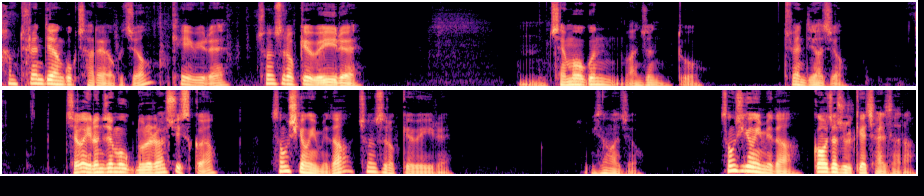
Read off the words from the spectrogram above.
참 트렌디한 곡 잘해요, 그죠? K-윌의 촌스럽게 왜 이래. 음, 제목은 완전 또 트렌디하죠. 제가 이런 제목 노래를 할 수 있을까요? 성시경입니다. 촌스럽게 왜 이래. 좀 이상하죠. 성시경입니다. 꺼져줄게 잘 살아.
